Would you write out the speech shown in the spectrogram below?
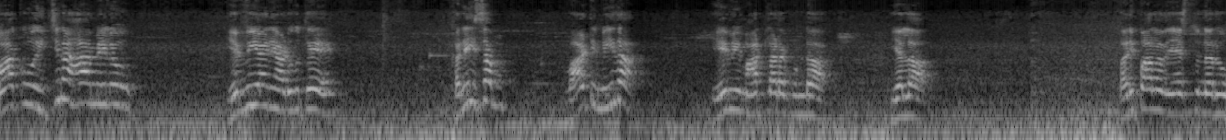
మాకు ఇచ్చిన హామీలు ఎవి అని అడిగితే కనీసం వాటి మీద ఏమీ మాట్లాడకుండా ఎలా పరిపాలన చేస్తున్నారు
